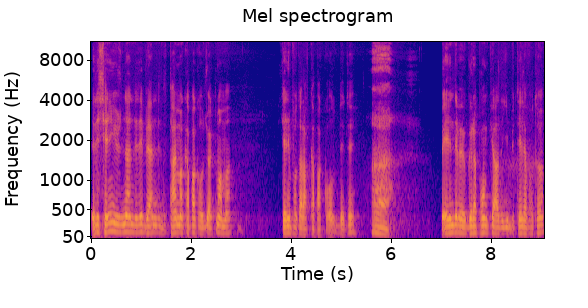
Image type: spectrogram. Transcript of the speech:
Dedi senin yüzünden dedi ben dedi Time'a kapak olacaktım ama senin fotoğraf kapak oldu dedi. Ve elinde böyle grafon kağıdı gibi bir telefoto.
